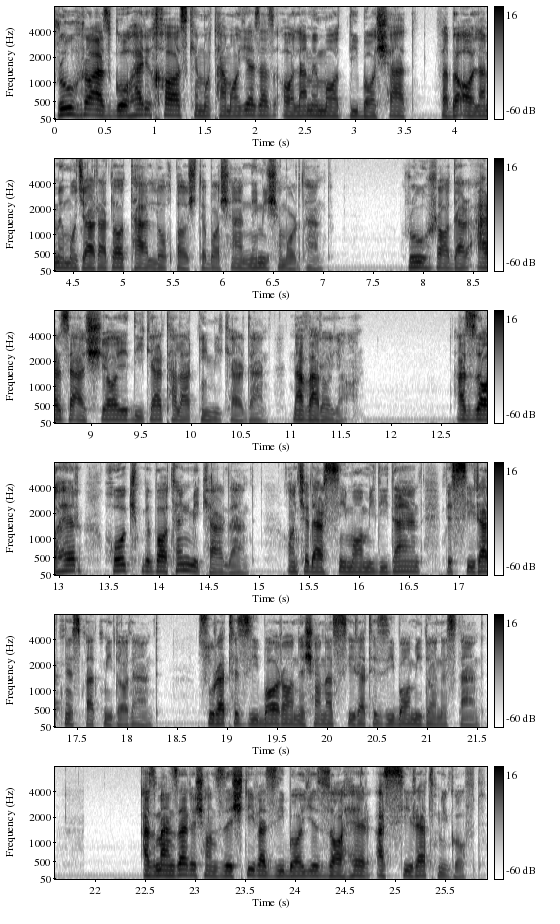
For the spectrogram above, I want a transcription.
روح را از گوهری خاص که متمایز از عالم مادی باشد و به عالم مجردات تعلق داشته باشند نمی شمردند. روح را در عرض اشیای دیگر تلقی می کردند نه ورای آن. از ظاهر حکم به باطن می کردند. آنچه در سیما می دیدند به سیرت نسبت می دادند. صورت زیبا را نشان از سیرت زیبا می دانستند. از منظرشان زشتی و زیبایی ظاهر از سیرت می گفت.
